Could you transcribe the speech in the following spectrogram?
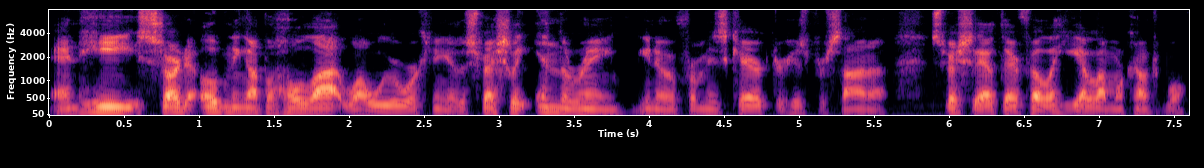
and he started opening up a whole lot while we were working together, especially in the ring. You know, from his character, his persona, especially out there, felt like he got a lot more comfortable.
